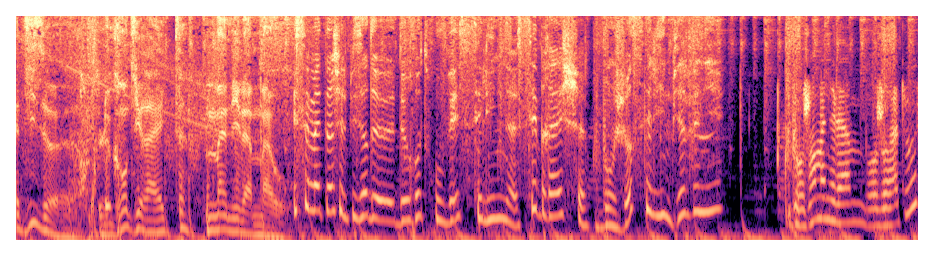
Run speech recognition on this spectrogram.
jusqu'à 10h. Le grand direct, Manila Mao. Et ce matin, j'ai le plaisir de, de retrouver Céline Sébrèche. Bonjour Céline, bienvenue. Bonjour Manilam, bonjour à tous.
